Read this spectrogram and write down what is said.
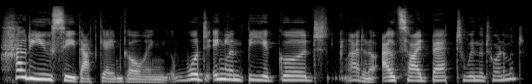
How do you see that game going? Would England be a good, I don't know, outside bet to win the tournament?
